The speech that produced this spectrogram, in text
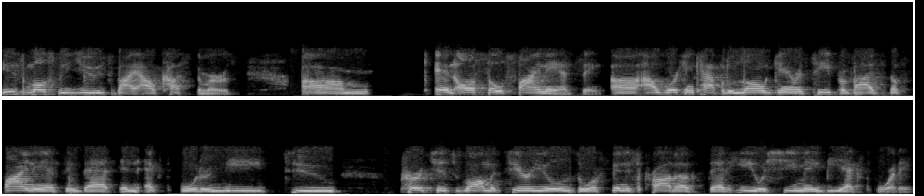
is mostly used by our customers. Um, and also financing. Uh, our working capital loan guarantee provides the financing that an exporter needs to purchase raw materials or finished products that he or she may be exporting.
